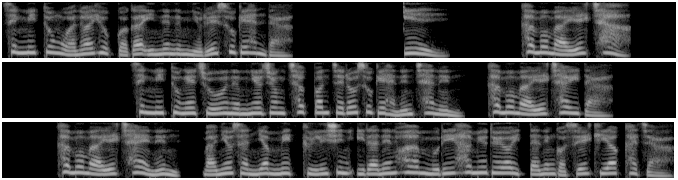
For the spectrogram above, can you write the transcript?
생리통 완화 효과가 있는 음료를 소개한다. 1. 카모마일 차. 생리통에 좋은 음료 중 첫 번째로 소개하는 차는 카모마일 차이다. 카모마일 차에는 마뇨산염 및 글리신이라는 화합물이 함유되어 있다는 것을 기억하자.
